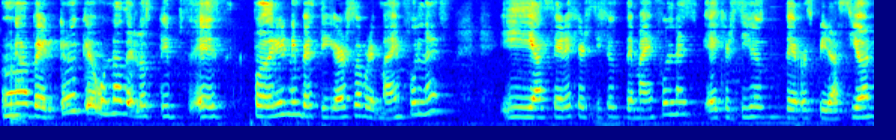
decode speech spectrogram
A ver, creo que uno de los tips es, podrían investigar sobre mindfulness y hacer ejercicios de mindfulness, ejercicios de respiración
